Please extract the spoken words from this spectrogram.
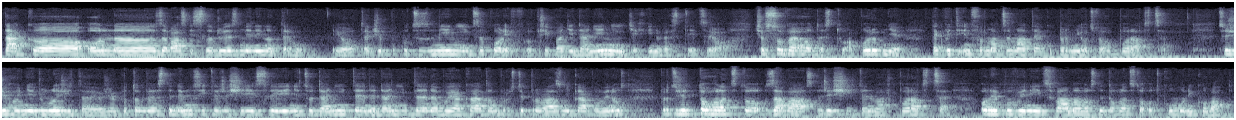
tak uh, on uh, za vás i sleduje změny na trhu. Jo? Takže pokud se změní cokoliv v případě danění těch investic, jo? časového testu a podobně, tak vy ty informace máte jako první od svého poradce což je hodně důležité, jo, že potom vy vlastně nemusíte řešit, jestli něco daníte, nedaníte, nebo jaká tam prostě pro vás vzniká povinnost, protože tohle to za vás řeší ten váš poradce. On je povinný s váma vlastně tohle to odkomunikovat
